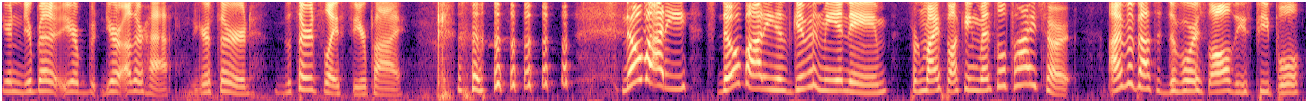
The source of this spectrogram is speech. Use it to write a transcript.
You're, you're better. You're your other half. You're third. The third slice to your pie. nobody, nobody has given me a name for my fucking mental pie chart. I'm about to divorce all these people.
